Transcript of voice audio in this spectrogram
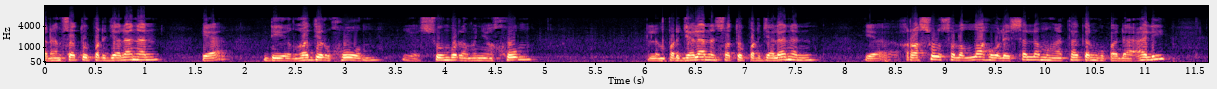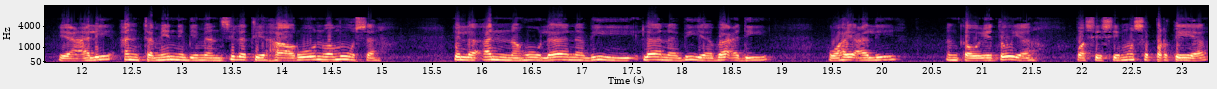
dalam satu perjalanan ya di Ghadir Khum ya sumber namanya Khum dalam perjalanan suatu perjalanan ya Rasul sallallahu alaihi wasallam mengatakan kepada Ali ya Ali anta minni bimanzilati Harun wa Musa illa annahu la nabi la nabiyya ba'di wahai Ali engkau itu ya posisimu seperti ya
